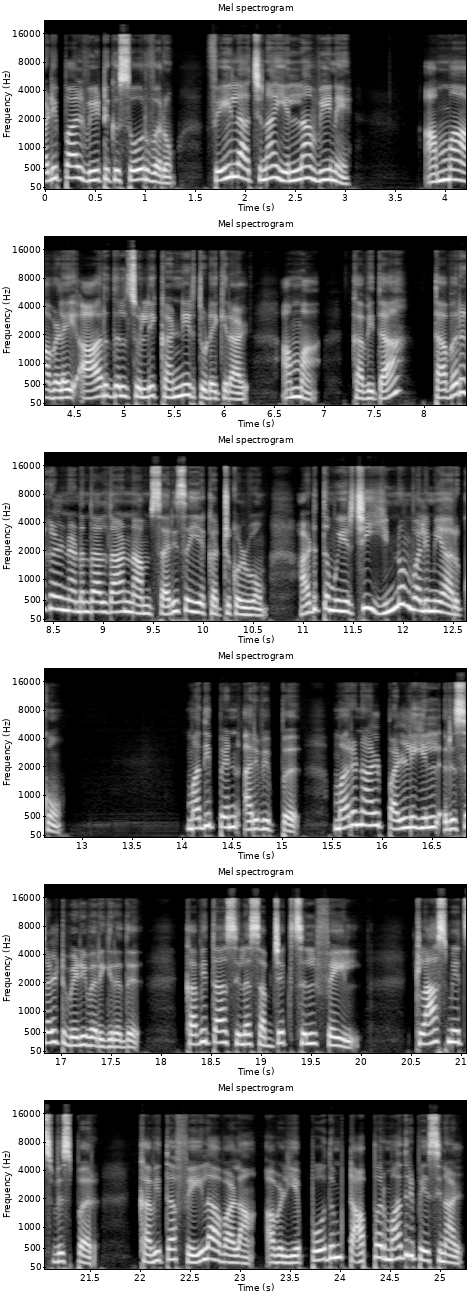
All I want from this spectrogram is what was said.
படிப்பால் வீட்டுக்கு சோர் வரும். ஃபெயில் ஆச்சுன்னா எல்லாம் வீணே. அம்மா அவளை ஆறுதல் சொல்லி கண்ணீர் துடைக்கிறாள். அம்மா கவிதா தவறுகள் நடந்தால்தான் நாம் சரி செய்ய கற்றுக்கொள்வோம். அடுத்த முயற்சி இன்னும் வலிமையா இருக்கும். மதிப்பெண் அறிவிப்பு. மறுநாள் பள்ளியில் ரிசல்ட் வெளிவருகிறது. கவிதா சில சப்ஜெக்ட்ஸில் fail. Classmates whisper. Kavitha fail ஆவாளாம். அவள் எப்போதும் டாப்பர் மாதிரி பேசினாள்.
